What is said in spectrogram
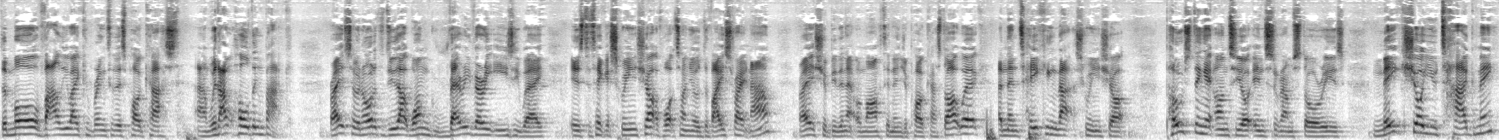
the more value I can bring to this podcast and without holding back right? So in order to do that, one very, very easy way is to take a screenshot of what's on your device right now, right? It should be the Network Marketing Ninja podcast artwork, and then taking that screenshot, posting it onto your Instagram stories. Make sure you tag me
